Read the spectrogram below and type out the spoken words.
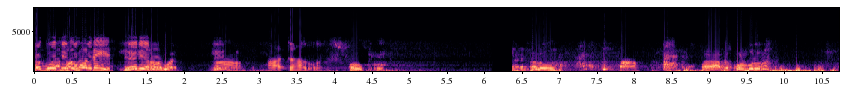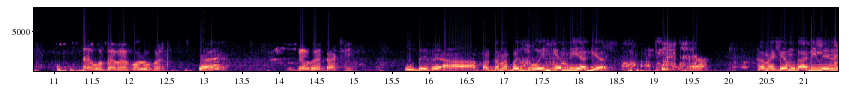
Bhagwati Bhagwati. Neriya road. હા હા સારું ઓકે હેલો હા? હા આપણે કોણ બોલો? એ ઉદયભાઈ બોલું ભાઈ. હે? ઉદયભાઈ કાઠી. ઉદયભાઈ. હા પણ તમે પછી જોઈને કેમ વિયા ગયા? હા? તમે કેમ ગાડી લઈને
